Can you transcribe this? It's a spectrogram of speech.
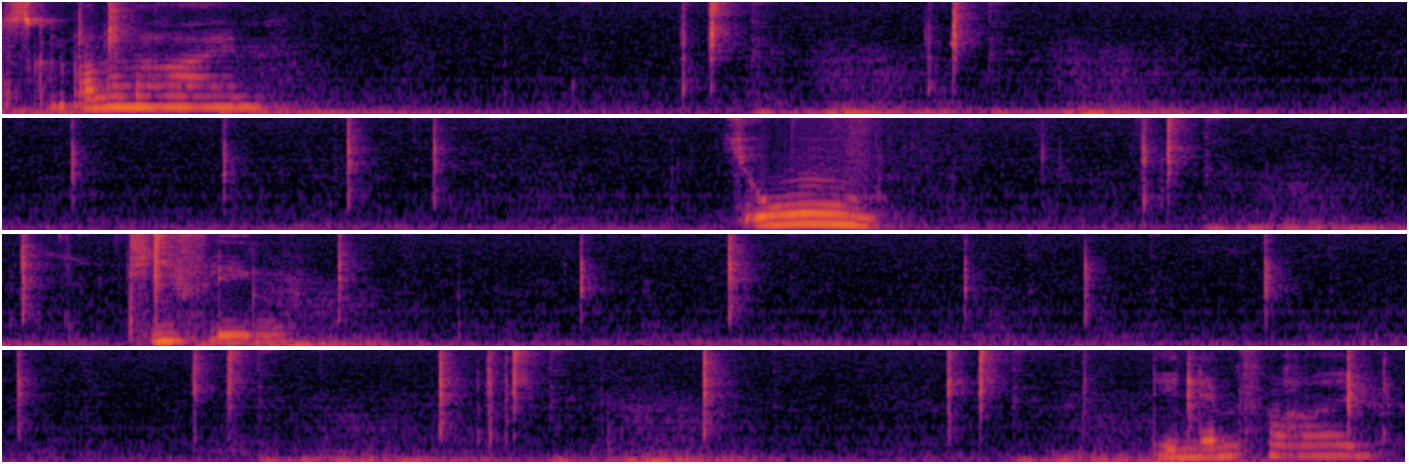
Das kommt auch nochmal rein. Jo. Tieflegen. Den Dämpfer rein.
